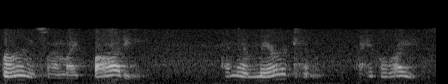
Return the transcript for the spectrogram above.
burns on my body. I'm an American. I have rights.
